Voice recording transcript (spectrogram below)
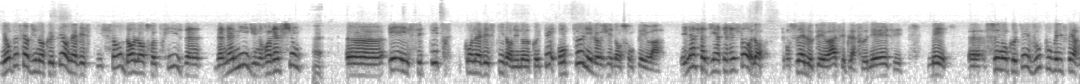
mais on peut faire du non-côté en investissant dans l'entreprise d'un ami, d'une relation. Euh, et ces titres qu'on investit dans du non-côté, on peut les loger dans son PEA. Et là, ça devient intéressant. Alors, on sait, le PEA, c'est plafonné, mais euh, ce non-côté, vous pouvez le faire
